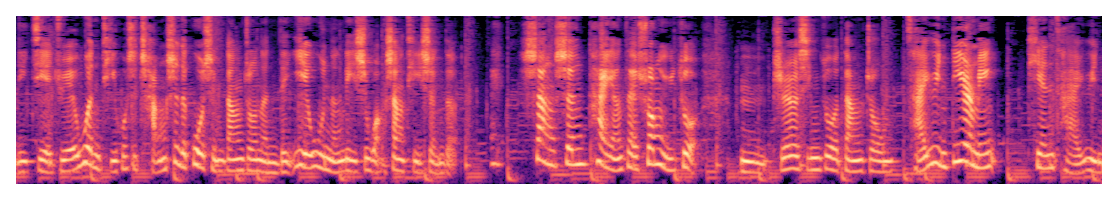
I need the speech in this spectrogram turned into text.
你解决问题或是尝试的过程当中呢，你的业务能力是往上提升的。哎，上升太阳在双鱼座，嗯，十二星座当中财运第二名。天财运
